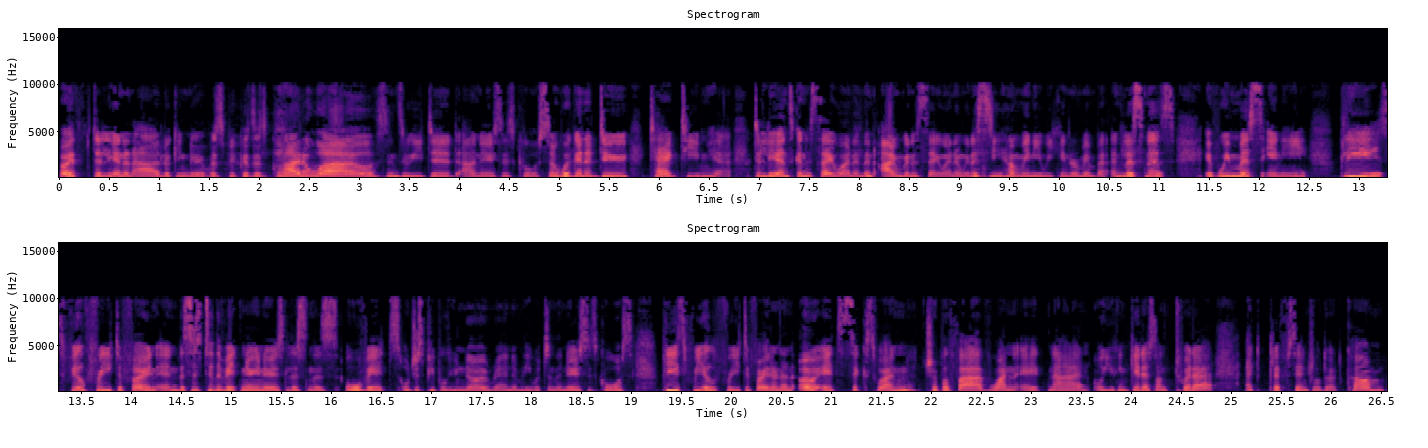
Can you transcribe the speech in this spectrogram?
both Delian and I are looking nervous because it's quite a while since we did our nurses course. So we're going to do tag team here. Delian's going to say one and then I'm going to say one. I'm going to see how many we can remember. And listeners, if we miss any, please feel free to phone in. This is to the veterinary nurse listeners or vets or just people who know randomly what's in the nurses course. Please feel free to phone in on 0861 555 189 or you can get us on Twitter at cliffcentral.com,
